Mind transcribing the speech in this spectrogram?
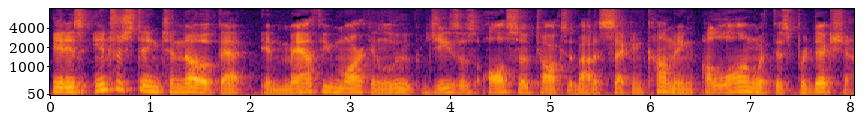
It is interesting to note that in Matthew, Mark, and Luke, Jesus also talks about a second coming along with this prediction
